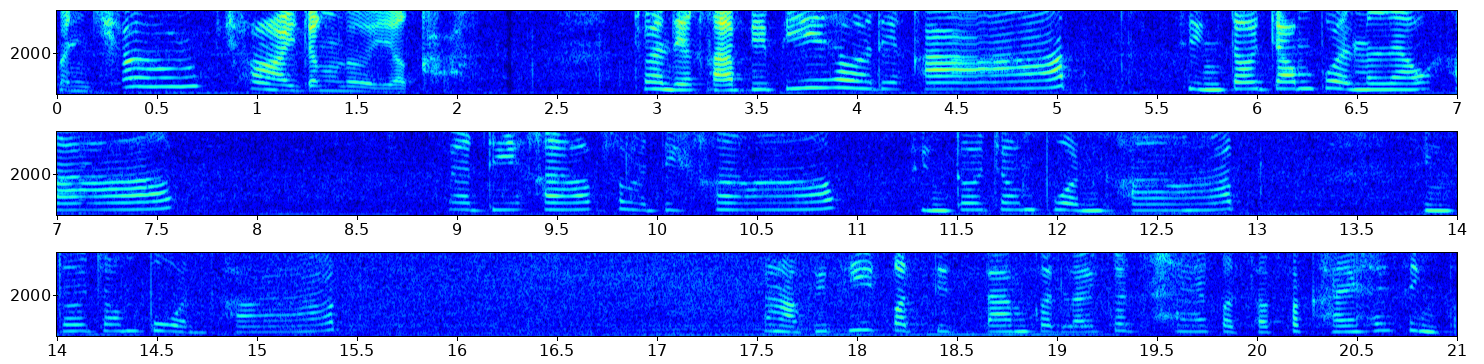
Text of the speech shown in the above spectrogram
มันเชื่อลูกชายจังเลยอะค่ะสวัสดีครับพี่พี่สวัสดีครับ สิงโตจอมป่วนมาแล้วครับ สวัสดีครับ สวัสดีครับ สิงโตจอมป่วนครับ สิงโตจอมป่วนครับฝากพี่พี่กดติดตามกดไลค์กดแชร์กด subscribe ให้สิงโต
